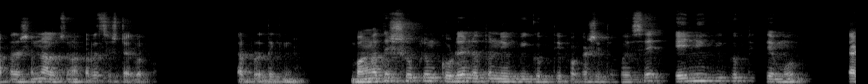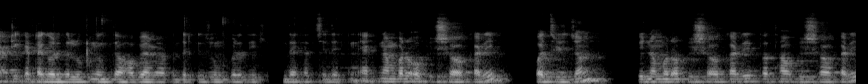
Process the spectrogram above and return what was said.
আপনাদের সামনে আলোচনা করার চেষ্টা করব। তারপরে দেখুন, বাংলাদেশ সুপ্রিম কোর্টে নতুন নিয়োগ বিজ্ঞপ্তি প্রকাশিত হয়েছে। এই নিয়োগ বিজ্ঞপ্তিতে মোট চারটি ক্যাটাগরিতে লোক নিয়োগ দেওয়া হবে। আমি আপনাদেরকে জুম করে দেখি, দেখাচ্ছি। দেখেন, এক নম্বর অফিস সহকারী পঁয়ত্রিশ জন দুই নম্বর অফিস সহকারী তথা অফিস সহকারী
